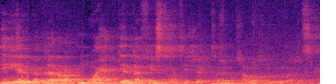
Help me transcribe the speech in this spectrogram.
هي المبدا رقم واحد ديالنا في استراتيجية التواصل الصحه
